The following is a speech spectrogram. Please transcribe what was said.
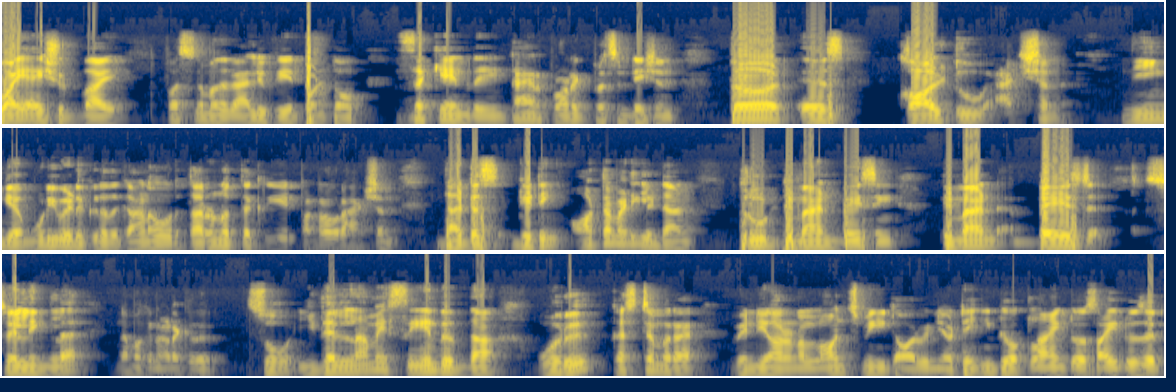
why I should by first நம்ம அதை வேல்யூ கிரியேட் பண்ணிட்டோம். Second the entire product presentation third is call to action நீங்கள் முடிவெடுக்கிறதுக்கான ஒரு தருணத்தை கிரியேட் பண்ணுற ஒரு action that is getting automatically done through demand basing demand based செல்லிங்கில் நமக்கு நடக்குது. ஸோ இதெல்லாமே சேர்ந்தது தான் ஒரு கஸ்டமரை when you are on launch meet or when you're taking to client to site visit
